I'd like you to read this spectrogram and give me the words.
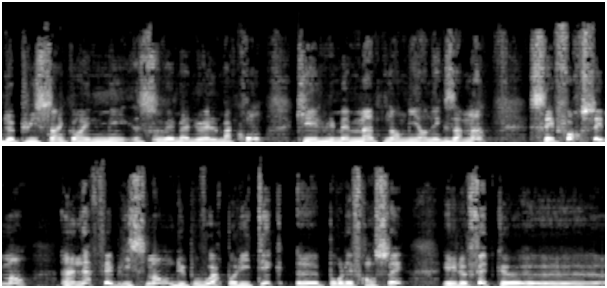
depuis cinq ans et demi sous Emmanuel Macron, qui est lui-même maintenant mis en examen, c'est forcément un affaiblissement du pouvoir politique euh, pour les Français et le fait qu'on euh,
